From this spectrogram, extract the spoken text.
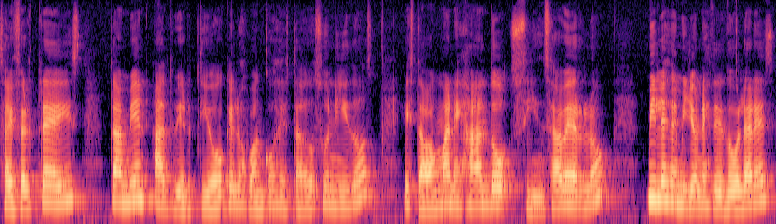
CipherTrace también advirtió que los bancos de Estados Unidos estaban manejando, sin saberlo, miles de millones de dólares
